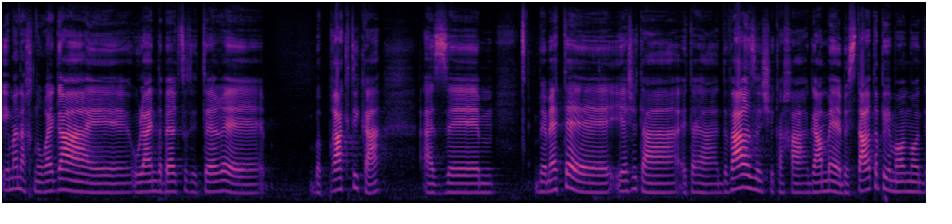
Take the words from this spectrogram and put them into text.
אם אנחנו רגע, אה, אולי נדבר קצת יותר אה, בפרקטיקה, אז אה, באמת יש את, הדבר הזה שככה גם בסטארט-אפים מאוד מאוד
